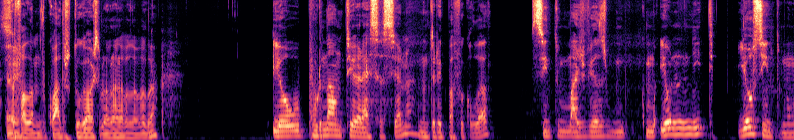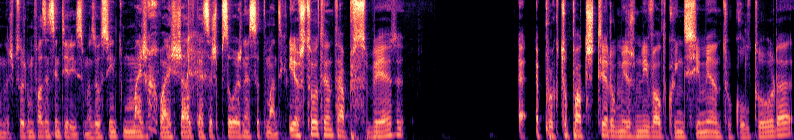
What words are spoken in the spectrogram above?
Sim. Uh, Fala-me de quadros que tu gostas, blá blá blá blá blá. Eu, por não ter essa cena, não ter ido para a faculdade, sinto-me mais vezes como. Eu, tipo, eu sinto-me, as pessoas não me fazem sentir isso, mas eu sinto-me mais rebaixado que essas pessoas nessa temática. Eu estou a tentar perceber é porque tu podes ter o mesmo nível de conhecimento, cultura,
